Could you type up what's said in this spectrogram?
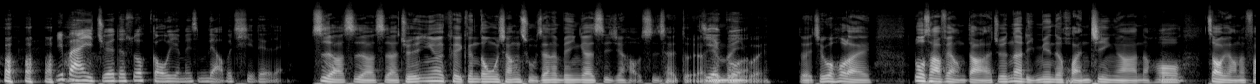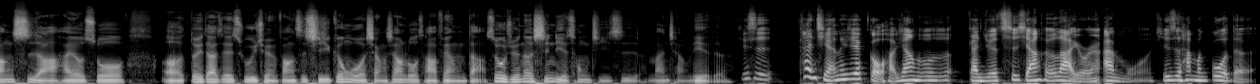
你本来也觉得说狗也没什么了不起，对不对？是啊，是啊，是啊，觉得因为可以跟动物相处，在那边应该是一件好事才对啊。原本以为对，结果后来落差非常大，就是那里面的环境啊，然后照养的方式啊，还有说呃对待这些处理犬的方式，其实跟我想象落差非常大，所以我觉得那个心理的冲击是蛮强烈的。其实看起来那些狗好像说是感觉吃香喝辣，有人按摩，其实他们过得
